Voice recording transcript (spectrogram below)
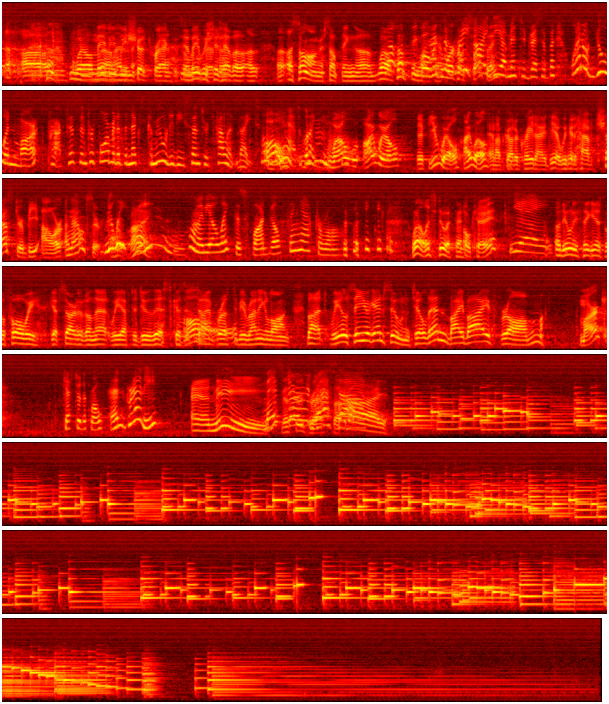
Um, well, maybe I we know. should practice. Yeah, maybe we bit, should uh, have a, a, a song or something. Uh, well, something well, like we that. can work on something. Great idea, Mr. Dressup, but why don't you and Mark practice and perform it at the next community center talent night? Oh, yeah, it's a good idea. Well, I will, if you will. I will. And I've got a great idea. We could have Chester be our announcer. Really? Right. Well, maybe I'll like this vaudeville thing after all. Well, let's do it then. Okay. Yay. Uh, the only thing is, before we get started on that, we have to do this because it's Oh. time for us to be running along. But we'll see you again soon. Till then, bye bye from Mark? Chester the Crow. And Granny, and me. Mr. Dressup. Bye bye.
